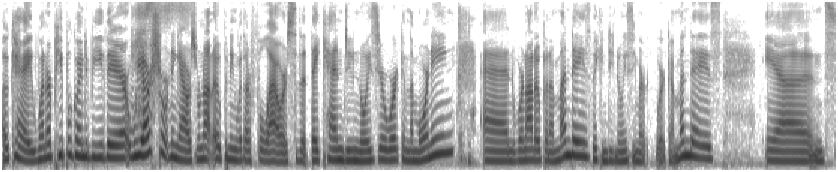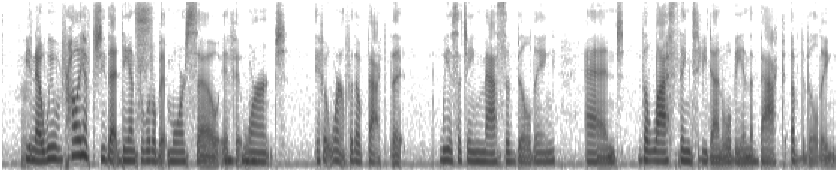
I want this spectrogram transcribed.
okay, when are people going to be there? We are shortening hours. We're not opening with our full hours so that they can do noisier work in the morning. And we're not open on Mondays. They can do noisy work on Mondays and you hmm. know we would probably have to do that dance a little bit more so if it mm-hmm. weren't if it weren't for the fact that we have such a massive building and the last thing to be done will be in the back of the building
